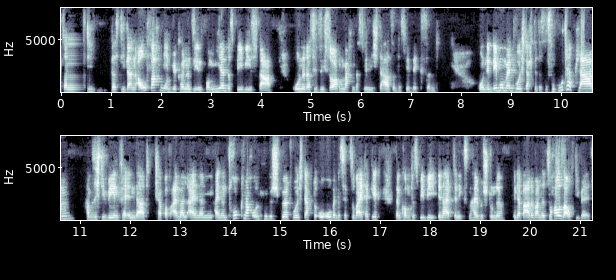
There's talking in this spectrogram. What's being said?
sondern die, dass die dann aufwachen und wir können sie informieren, das Baby ist da, ohne dass sie sich Sorgen machen, dass wir nicht da sind, dass wir weg sind. Und in dem Moment, wo ich dachte, das ist ein guter Plan, haben sich die Wehen verändert. Ich habe auf einmal einen, einen Druck nach unten gespürt, wo ich dachte, oh, oh, wenn das jetzt so weitergeht, dann kommt das Baby innerhalb der nächsten halben Stunde in der Badewanne zu Hause auf die Welt.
